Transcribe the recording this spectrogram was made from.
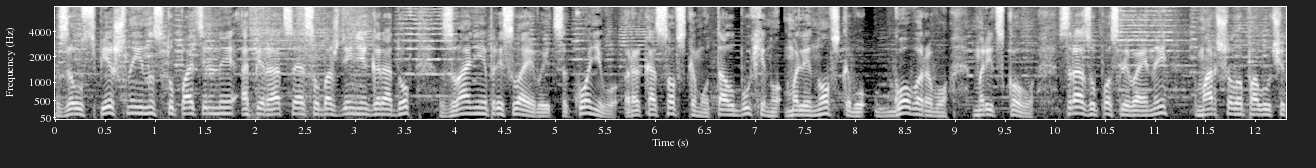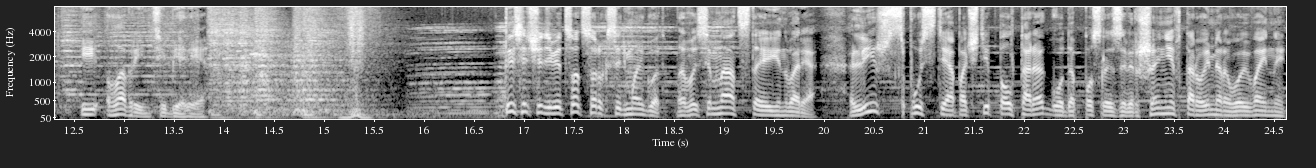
За успешные наступательные операции освобождения городов звание присваивается Коневу, Рокоссовскому, Толбухину, Малиновскому, Говорову, Морецкову. Сразу после войны маршала получит и Лаврентий Берия. 1947 год, 18 января. Лишь спустя почти полтора года после завершения Второй мировой войны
